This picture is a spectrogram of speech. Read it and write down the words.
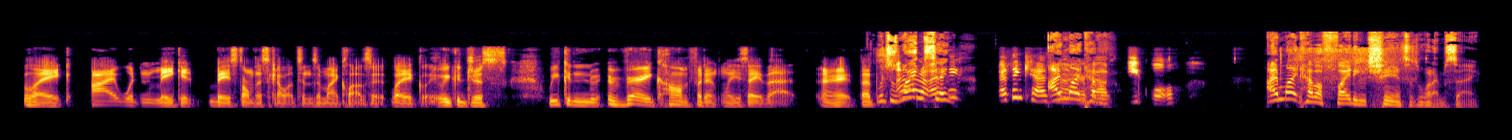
like I wouldn't make it based on the skeletons in my closet. Like we could just we can very confidently say that. All right, that's Which is why I'm know, I saying think, I think Kaz I I, might have a- equal. I might have a fighting chance, is what I'm saying.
